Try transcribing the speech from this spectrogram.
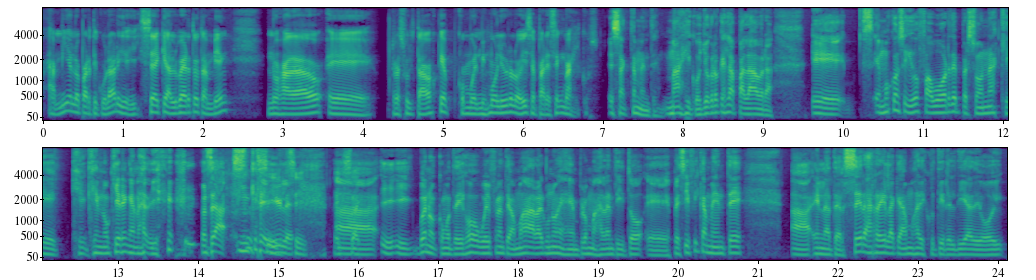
a mí en lo particular y, sé que Alberto también nos ha dado eh, resultados que, como el mismo libro lo dice, parecen mágicos. Exactamente, mágicos. Yo creo que es la palabra. Eh, hemos conseguido favor de personas que, no quieren a nadie. o sea, increíble. Sí, ah, y, bueno, como te dijo Wilfred, te vamos a dar algunos ejemplos más adelantito. Eh, específicamente ah, en la tercera regla que vamos a discutir el día de hoy.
